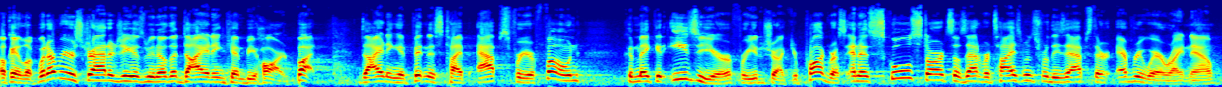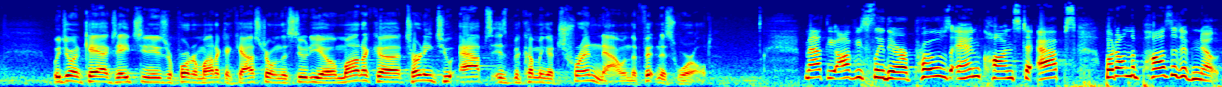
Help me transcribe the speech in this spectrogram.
Okay, look, whatever your strategy is, we know that dieting can be hard, but dieting and fitness type apps for your phone could make it easier for you to track your progress. And as school starts, those advertisements for these apps, they're everywhere right now. We join KAGS HD News reporter Monica Castro in the studio. Monica, turning to apps is becoming a trend now in the fitness world. Matthew, obviously there are pros and cons to apps, but on the positive note,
